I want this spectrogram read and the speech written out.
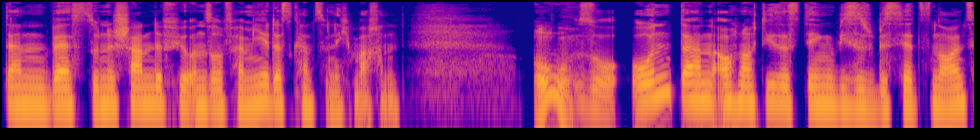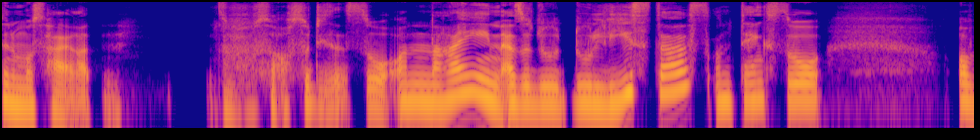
dann wärst du eine Schande für unsere Familie, das kannst du nicht machen. Oh. So, und dann auch noch dieses Ding, wieso du bist jetzt 19 und musst heiraten. So auch so dieses so, oh nein, also du, du liest das und denkst so, Oh,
